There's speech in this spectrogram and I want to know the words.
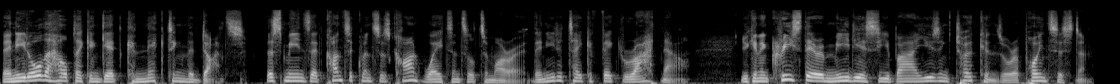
They need all the help they can get connecting the dots. This means that consequences can't wait until tomorrow. They need to take effect right now. You can increase their immediacy by using tokens or a point system.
